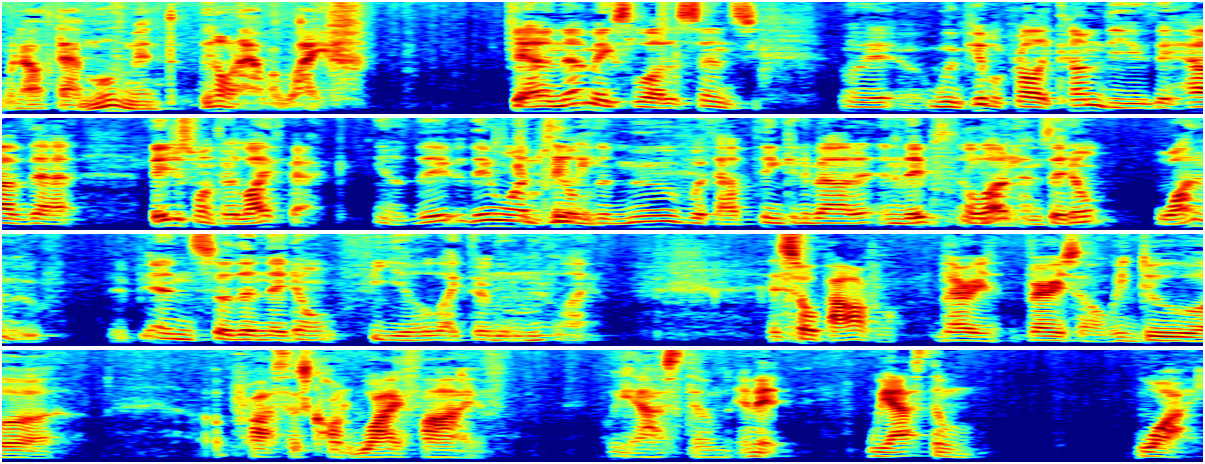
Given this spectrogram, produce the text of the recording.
Without that movement, we don't have a life. Yeah, and that makes a lot of sense. When people probably come to you, they have that, they just want their life back. You know, they, they want Completely. to be able to move without thinking about it. And they, a lot of times they don't want to move. And so then they don't feel like they're living mm-hmm. their life. It's so powerful. Very, very so. We do a, a process called Y5. We ask them, and it, we ask them why,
